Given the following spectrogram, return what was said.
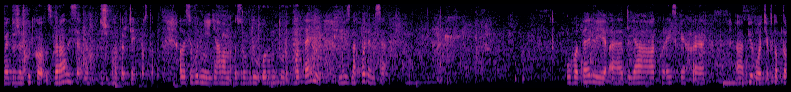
Ми дуже хутко збиралися, у нас дуже багато речей просто. Але сьогодні я вам зроблю рум-тур в готелі. Ми знаходимося у готелі е, для корейських е, пілотів. Тобто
